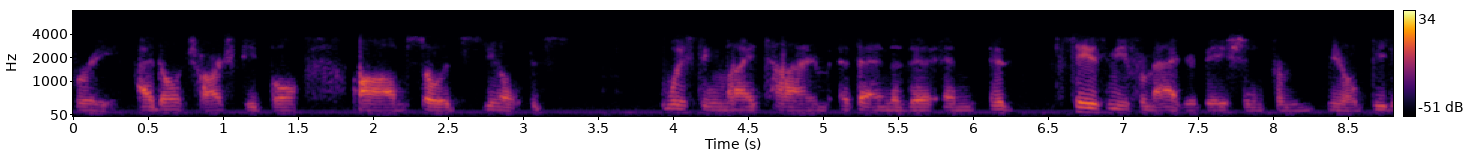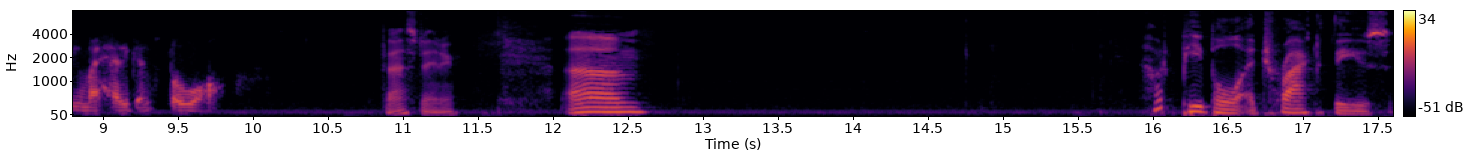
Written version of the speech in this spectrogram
free. I don't charge people. Um, so it's, you know, it's wasting my time at the end of it and it saves me from aggravation from, you know, beating my head against the wall. Fascinating. Um, how do people attract these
